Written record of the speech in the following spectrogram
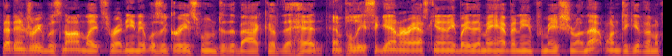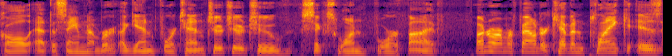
That injury was non life threatening. It was a graze wound to the back of the head. And police again are asking anybody that may have any information on that one to give them a call at the same number. Again, 410 222 6145. Under Armour founder Kevin Plank is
